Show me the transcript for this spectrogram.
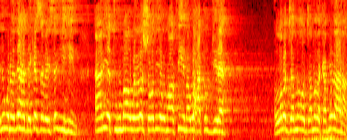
iyaguna dahab bay ka samaysan yihiin aaniyatuhumaa weelashoodii iyo wamaa fiihima waxa ku jira laba janno oo jannada ka mid ahna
